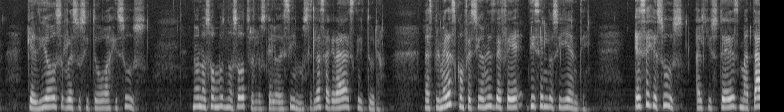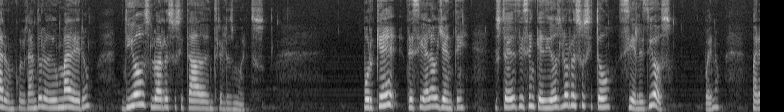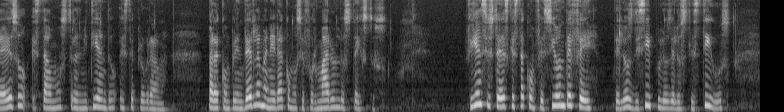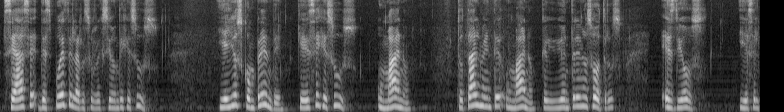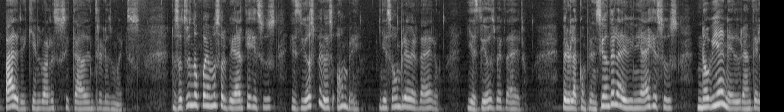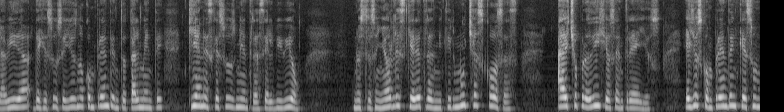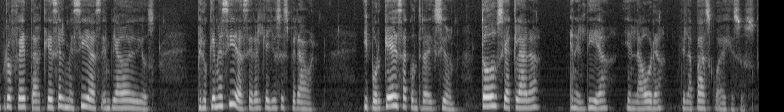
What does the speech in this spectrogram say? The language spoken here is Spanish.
que Dios resucitó a Jesús? No, no somos nosotros los que lo decimos, es la Sagrada Escritura. Las primeras confesiones de fe dicen lo siguiente, ese Jesús al que ustedes mataron colgándolo de un madero, Dios lo ha resucitado entre los muertos. ¿Por qué, decía el oyente, ustedes dicen que Dios lo resucitó si Él es Dios? Bueno, para eso estamos transmitiendo este programa, para comprender la manera como se formaron los textos. Fíjense ustedes que esta confesión de fe de los discípulos, de los testigos, se hace después de la resurrección de Jesús. Y ellos comprenden que ese Jesús humano, totalmente humano, que vivió entre nosotros, es Dios y es el Padre quien lo ha resucitado entre los muertos. Nosotros no podemos olvidar que Jesús es Dios, pero es hombre, y es hombre verdadero, y es Dios verdadero. Pero la comprensión de la divinidad de Jesús no viene durante la vida de Jesús. Ellos no comprenden totalmente quién es Jesús mientras Él vivió. Nuestro Señor les quiere transmitir muchas cosas. Ha hecho prodigios entre ellos. Ellos comprenden que es un profeta, que es el Mesías enviado de Dios. Pero ¿qué Mesías era el que ellos esperaban? ¿Y por qué esa contradicción? Todo se aclara en el día y en la hora de la Pascua de Jesús.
